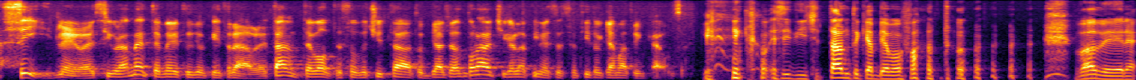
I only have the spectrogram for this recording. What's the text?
Sì, Leo, è sicuramente merito di OK Travel. Tante volte è stato citato Biagio Antonacci che alla fine si è sentito chiamato in causa. Come si dice, tanto che abbiamo fatto. Va bene.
